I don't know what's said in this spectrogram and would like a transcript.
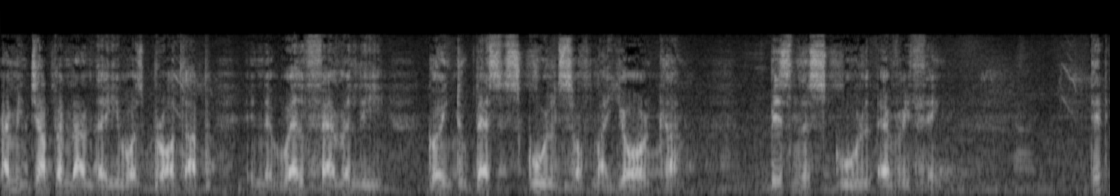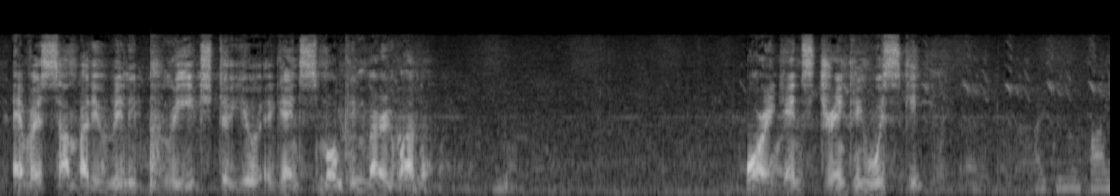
I mean, Japananda, he was brought up in a well family, going to best schools of Mallorca, business school, everything. Did ever somebody really preach to you against smoking marijuana? Or against drinking whiskey? I couldn't find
